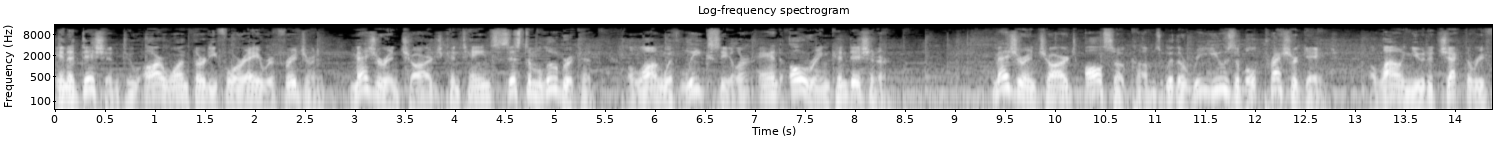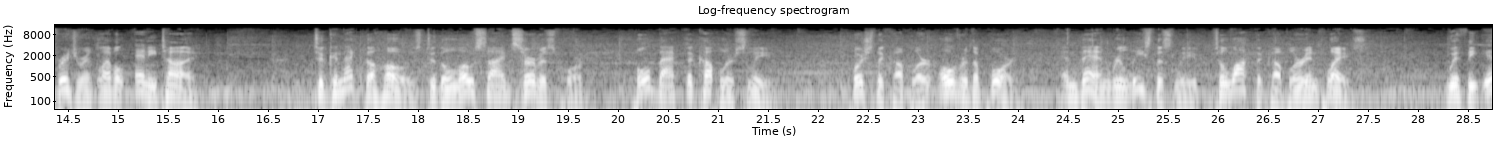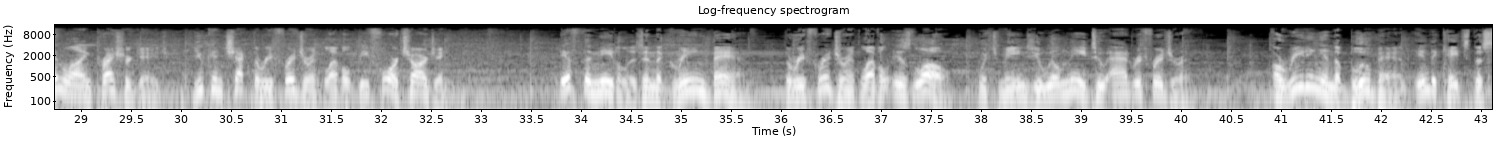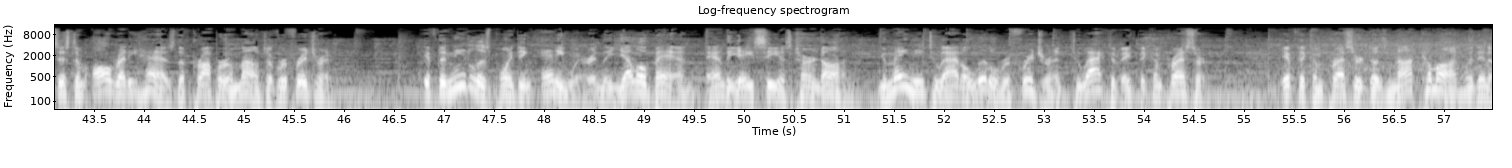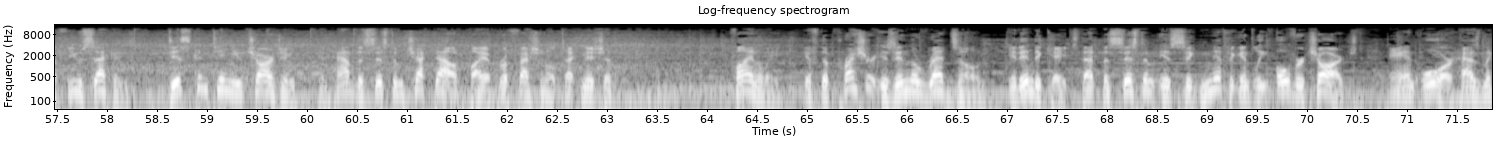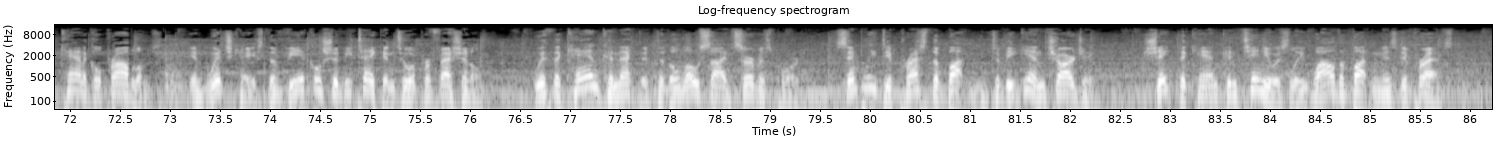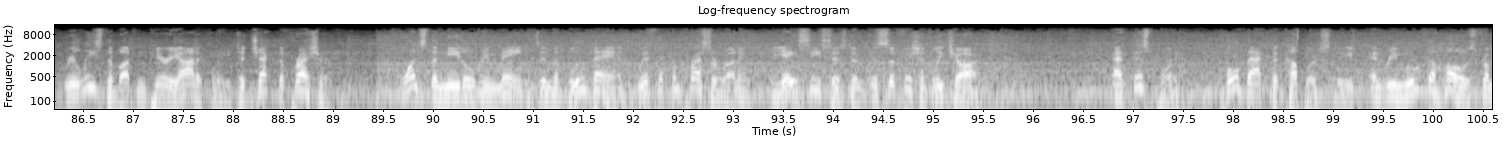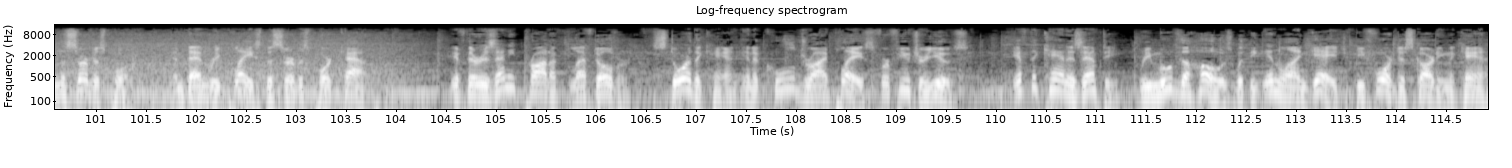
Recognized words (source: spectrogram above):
In addition to R134A refrigerant, Measure and Charge contains system lubricant along with leak sealer and O-ring conditioner. Measure and Charge also comes with a reusable pressure gauge, allowing you to check the refrigerant level anytime. To connect the hose to the low side service port, pull back the coupler sleeve. Push the coupler over the port and then release the sleeve to lock the coupler in place. With the inline pressure gauge, you can check the refrigerant level before charging. If the needle is in the green band, the refrigerant level is low which means you will need to add refrigerant. A reading in the blue band indicates the system already has the proper amount of refrigerant. If the needle is pointing anywhere in the yellow band and the AC is turned on, you may need to add a little refrigerant to activate the compressor. If the compressor does not come on within a few seconds, discontinue charging and have the system checked out by a professional technician. Finally, if the pressure is in the red zone, it indicates that the system is significantly overcharged and or has mechanical problems, in which case the vehicle should be taken to a professional. With the can connected to the low side service port, simply depress the button to begin charging. Shake the can continuously while the button is depressed. Release the button periodically to check the pressure once the needle remains in the blue band with the compressor running, the AC system is sufficiently charged. At this point, pull back the coupler sleeve and remove the hose from the service port, and then replace the service port cap. If there is any product left over, store the can in a cool, dry place for future use. If the can is empty, remove the hose with the inline gauge before discarding the can.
